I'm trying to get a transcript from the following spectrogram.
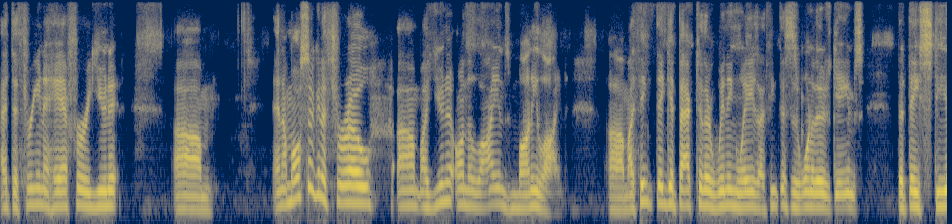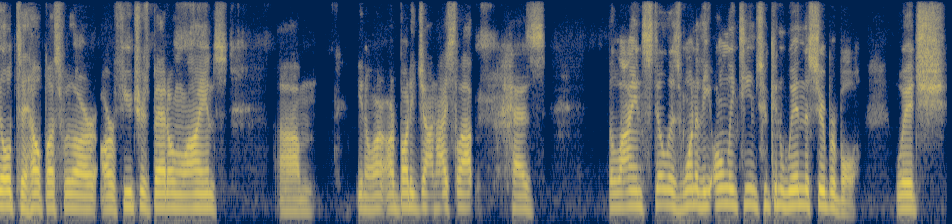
at the three and a half for a unit. Um, and I'm also gonna throw um, a unit on the Lions money line. Um, I think they get back to their winning ways. I think this is one of those games that they steal to help us with our our futures bet on the Lions. Um, you know, our, our buddy John Hyslop has the Lions still is one of the only teams who can win the Super Bowl, which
